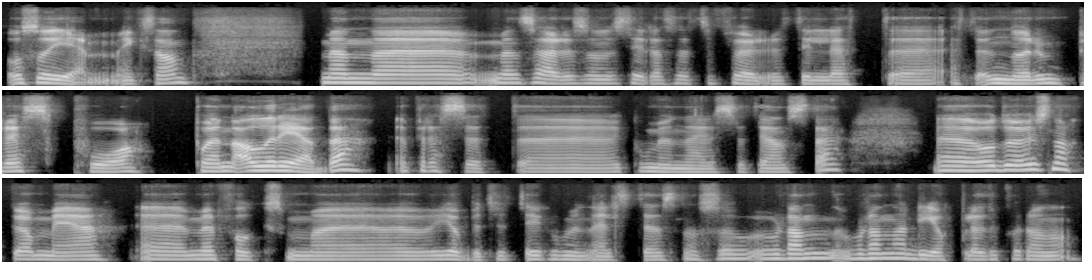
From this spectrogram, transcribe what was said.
og så hjem, ikke sant. Men, men, så er det som du sier, at dette fører til et, et enormt press på på en allerede presset eh, kommunehelsetjeneste. Eh, og du har jo snakka med, eh, med, folk som har jobbet ute i kommunehelsetjenesten også. Hvordan, hvordan har de opplevd koronaen?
